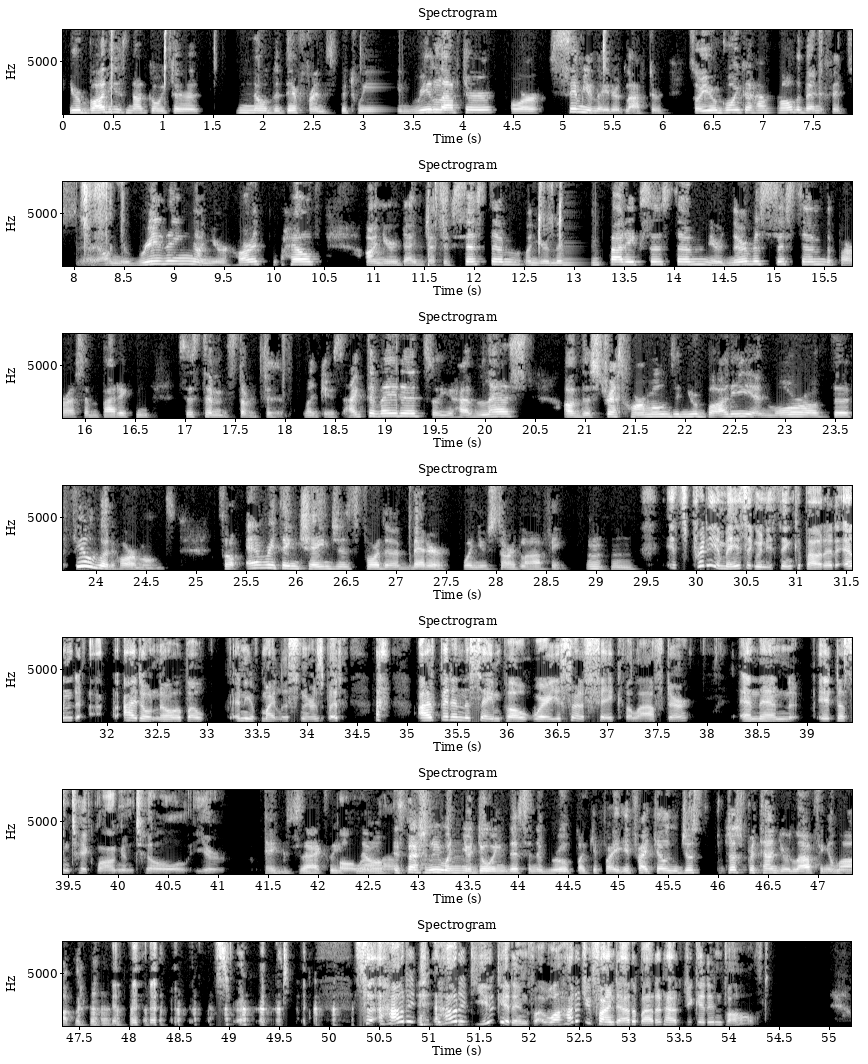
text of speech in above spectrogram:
your body is not going to know the difference between real laughter or simulated laughter. So you're going to have all the benefits uh, on your breathing, on your heart health, on your digestive system, on your lymphatic system, your nervous system, the parasympathetic system starts to like is activated. So you have less of the stress hormones in your body and more of the feel good hormones. So everything changes for the better when you start laughing. Mm-hmm. It's pretty amazing when you think about it. And I don't know about any of my listeners, but I've been in the same boat where you sort of fake the laughter and then it doesn't take long until you're Exactly. no, especially when you're doing this in a group. Like if I if I tell you just just pretend you're laughing a lot. right. So how did how did you get involved? Well, how did you find out about it? How did you get involved?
